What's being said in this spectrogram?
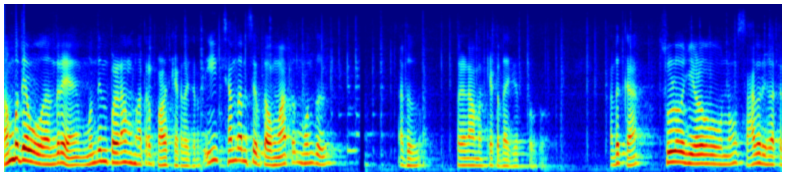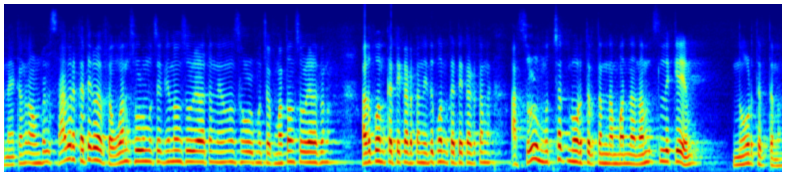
ನಂಬದೆವು ಅಂದರೆ ಮುಂದಿನ ಪರಿಣಾಮ ಮಾತ್ರ ಭಾಳ ಕೆಟ್ಟದಾಗಿರುತ್ತೆ. ಈಗ ಚಂದ ಅನಿಸಿರ್ತಾವೆ ಮಾತು ಮುಂದೆ ಅದು ಪರಿಣಾಮ ಕೆಟ್ಟದಾಗಿರ್ತದೆ. ಅದಕ್ಕೆ ಸುಳ್ಳು ಹೇಳುವನು ಸಾವಿರ ಹೇಳ್ತಾನೆ. ಯಾಕಂದ್ರೆ ಅವನ ಬಳಿ ಸಾವಿರ ಕಥೆಗಳಿರ್ತಾವೆ. ಒಂದು ಸುಳ್ಳು ಮುಚ್ಚಕ್ಕೆ ಇನ್ನೊಂದು ಸುಳ್ಳು ಹೇಳ್ತಾನೆ, ಇನ್ನೊಂದು ಸುಳ್ಳು ಮುಚ್ಚಕ್ಕೆ ಮತ್ತೊಂದು ಸುಳ್ಳು ಹೇಳ್ತಾನೆ, ಅದಕ್ಕೊಂದು ಕತೆ ಕಟ್ತಾನೆ, ಇದಕ್ಕೊಂದು ಕತೆ ಕಟ್ತಾನೆ. ಆ ಸುಳ್ಳು ಮುಚ್ಚಕ್ಕೆ ನೋಡ್ತಿರ್ತಾನೆ ನಮ್ಮನ್ನು ನಂಬಿಸ್ಲಿಕ್ಕೆ ನೋಡ್ತಿರ್ತಾನೆ.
